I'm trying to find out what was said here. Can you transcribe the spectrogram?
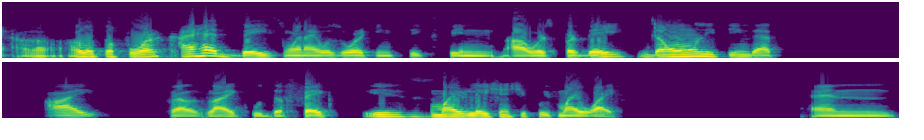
A lot of work. I had days when I was working 16 hours per day. The only thing that I felt like would affect is my relationship with my wife. And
